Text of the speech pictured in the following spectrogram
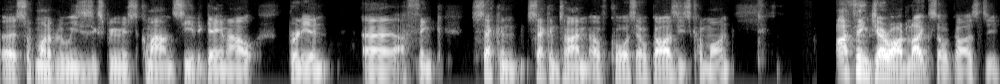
uh, someone of Luiz's experience to come out and see the game out, brilliant. Uh, I think second second time, of course, El Ghazi's come on. I think Gerrard likes El Ghazi.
